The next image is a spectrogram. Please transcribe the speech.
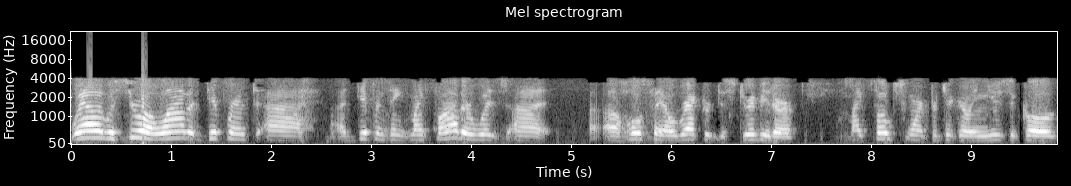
Well, it was through a lot of different uh, uh different things. My father was uh, a wholesale record distributor. My folks weren't particularly musical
